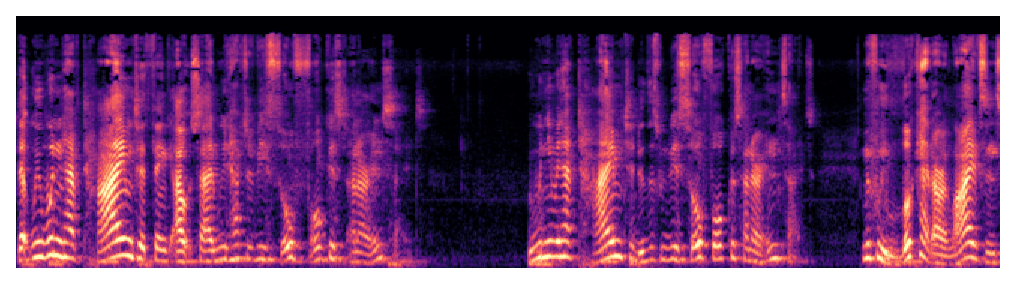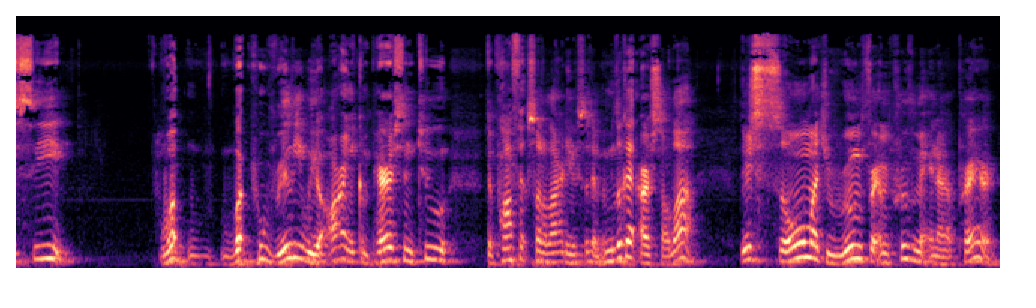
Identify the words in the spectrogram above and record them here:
that we wouldn't have time to think outside. We'd have to be so focused on our insides. We wouldn't even have time to do this. We'd be so focused on our insides. And if we look at our lives and see what, what who really we are in comparison to the Prophet ﷺ, I mean, look at our salah. There's so much room for improvement in our prayer.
